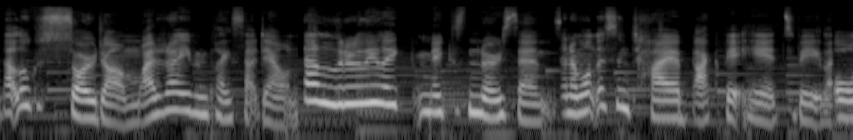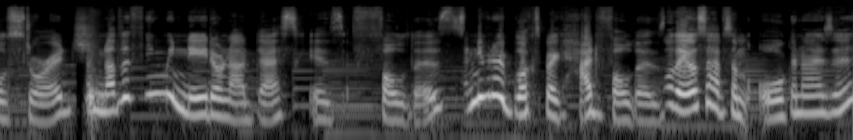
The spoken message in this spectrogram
That looks so dumb. Why did I even place that down? That literally like makes no sense. And I want this entire back bit here to be like all storage. Another thing we need on our desk is folders. I didn't even know Bloxburg had folders. Well, they also have some organizers.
